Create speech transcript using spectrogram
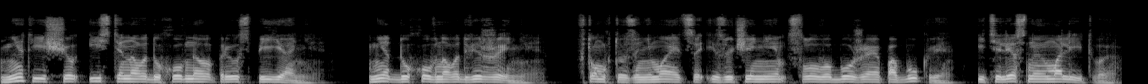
Нет еще истинного духовного преуспеяния, нет духовного движения в том, кто занимается изучением Слова Божия по букве и телесную молитвою.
